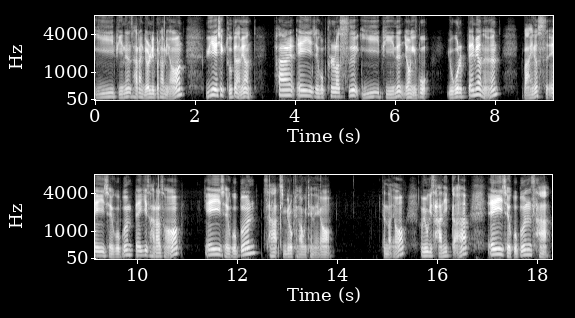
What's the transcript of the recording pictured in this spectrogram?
2b는 4랑 연립을 하면 위의 식 2배 하면 8a 제곱 플러스 2b는 0이고 요거를 빼면은 마이너스 a 제곱은 빼기 4라서 a 제곱은 4 지금 이렇게 나오게 되네요. 됐나요? 그럼 여기 4니까 a 제곱은 4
